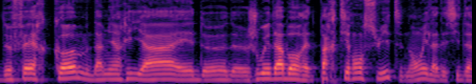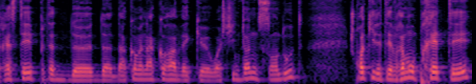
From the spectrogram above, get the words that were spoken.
de faire comme Damien Ria et de, de jouer d'abord et de partir ensuite. Non, il a décidé de rester, peut-être d'un commun accord avec euh, Washington, sans doute. Je crois qu'il était vraiment prêté.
